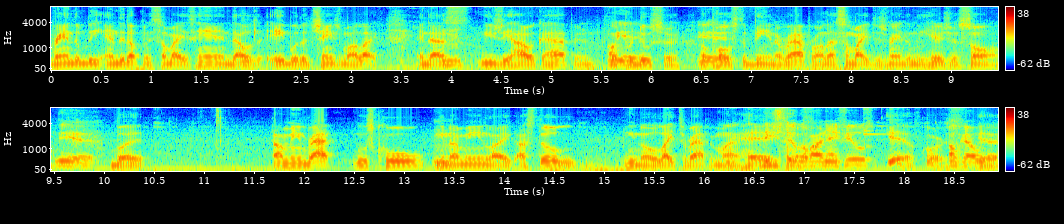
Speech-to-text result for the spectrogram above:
randomly ended up in somebody's hand that was able to change my life. And that's usually how it could happen for Mm-hmm. Oh, yeah. a producer, Yeah. opposed to being a rapper, unless somebody just randomly hears your song. Yeah. But, I mean, rap was cool. You Mm. know what I mean? Like, I still. You know, like to rap in my head. Did you still go by the name Fuse? Yeah, of course. Okay, okay. Yeah,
